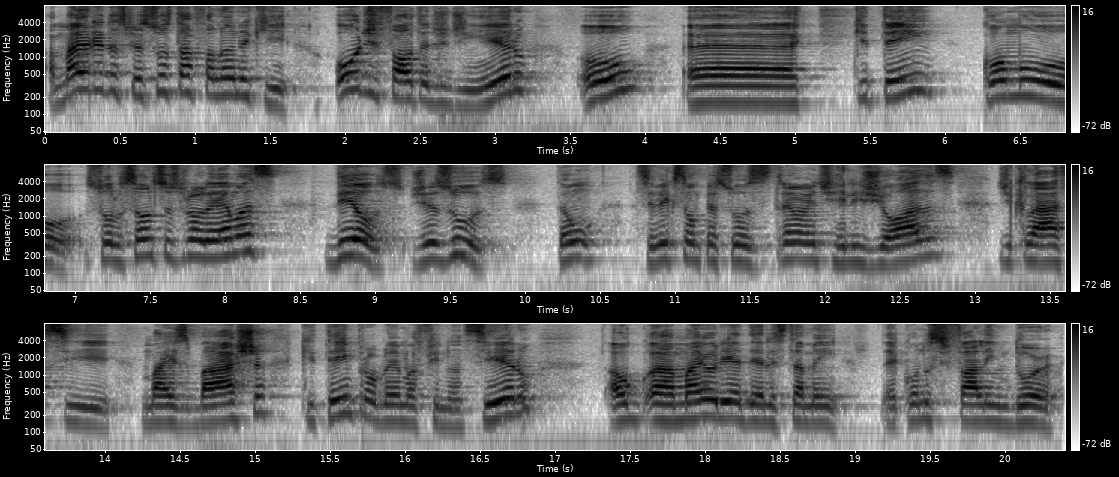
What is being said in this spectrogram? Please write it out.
a maioria das pessoas está falando aqui ou de falta de dinheiro ou é, que tem como solução dos seus problemas Deus, Jesus. Então você vê que são pessoas extremamente religiosas, de classe mais baixa, que tem problema financeiro. A maioria deles também é, quando se fala em dor,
